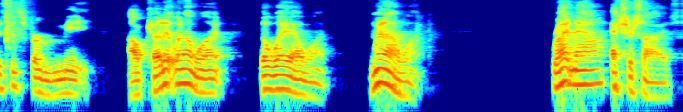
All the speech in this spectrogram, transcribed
This is for me. I'll cut it when I want, the way I want, when I want. Right now, exercise,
